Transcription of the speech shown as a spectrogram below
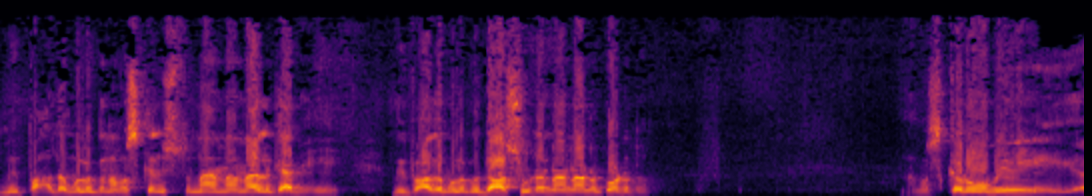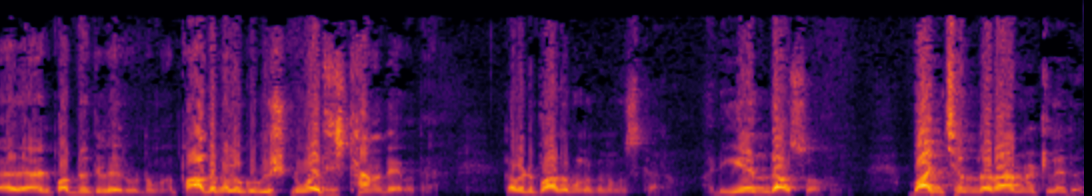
మీ పాదములకు నమస్కరిస్తున్నాను అనాలి కానీ మీ పాదములకు దాసుడనని అనకూడదు. నమస్కరోమి అది- పద్ధతి వేరు. పాదములకు విష్ణువు అధిష్టాన దేవత. కాబట్టి పాదములకు నమస్కారం. అది ఏం దాసోహం? బాంఛందర అన్నట్లేదు?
